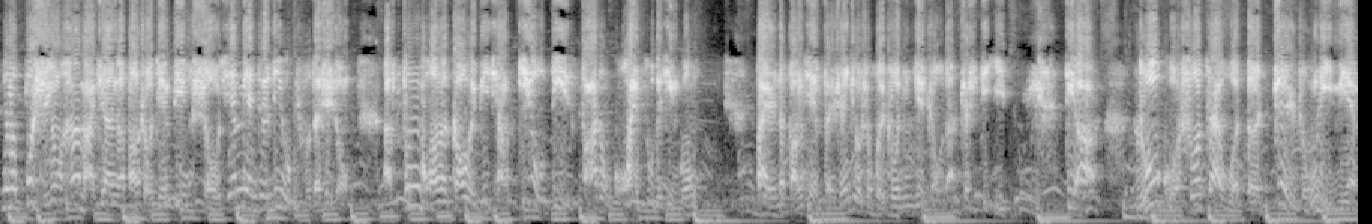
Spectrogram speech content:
那么不使用哈马这样一个防守尖兵，首先面对利物浦的这种啊、疯狂的高位逼抢，就地发动快速的进攻。拜仁的防线本身就是会捉襟见肘的，这是第一。第二，如果说在我的阵容里面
